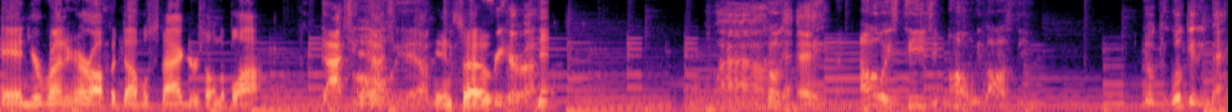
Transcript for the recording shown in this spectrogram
and you're running her off of double staggers on the block. Got you, Oh, got you. yeah. Come- And so- free her up. Yeah. Wow. Coach. That- hey, I always tease you. Oh, we lost him. We'll, we'll get him back.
